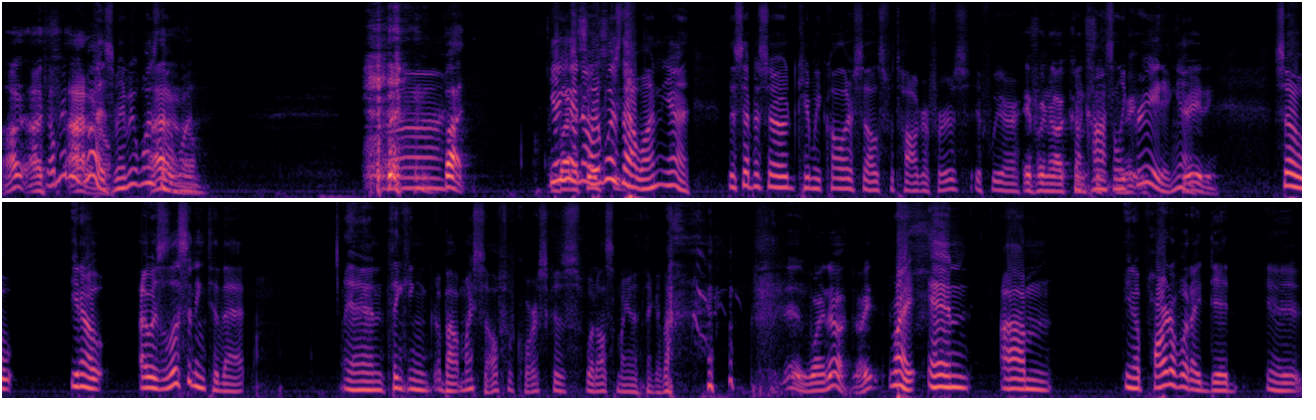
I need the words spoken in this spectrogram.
I, I, Oh, maybe I it was. know. Maybe it was that one. Uh, but yeah, but yeah, no, it was that one. Yeah. This episode, can we call ourselves photographers if we are? if we're not constantly, constantly creating, yeah. creating, So, you know, I was listening to that and thinking about myself, of course, because what else am I going to think about? why not? Right? right. And, um, you know, part of what I did uh,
